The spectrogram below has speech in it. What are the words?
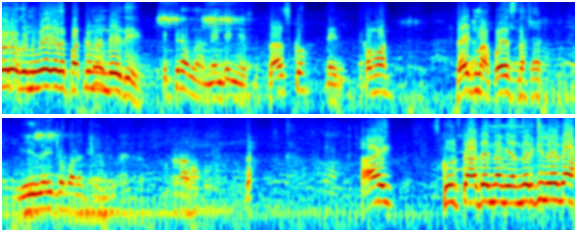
ఎవరో ఒక నువ్వే కదా పక్కన ఉండేది. మెయింటైన్ చేసి. రాసుకో. కమాన్ రైట్ మా పోయేస్తా. హాయ్. స్కూల్ స్టార్ట్ అయిందా మీ అందరికీ లేదా?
